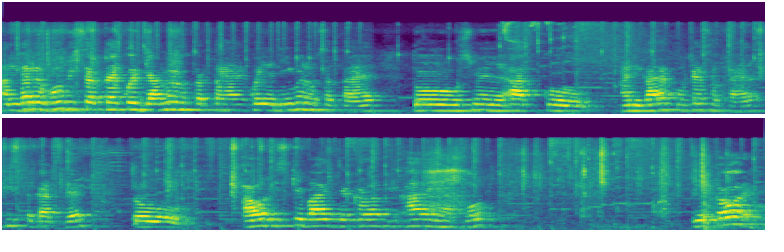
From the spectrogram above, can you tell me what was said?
अंदर में हो भी सकता है, कोई जानवर हो सकता है, कोई एनिमल हो सकता है तो उसमें आपको हानिकारक पहुँचा सकता है किस प्रकार से। तो और इसके बाद देखा दिखा रहे हैं आपको, एक और है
